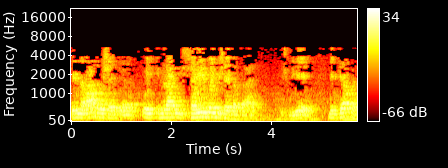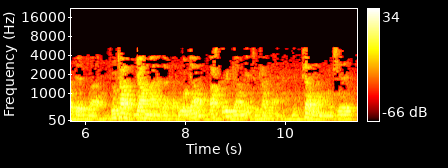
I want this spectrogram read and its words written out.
पिंड मात्र विषय कोई इंद्रादि शरीर को ही विषय करता है, इसलिए मिथ्या प्रत्यय झूठा ज्ञान माना जाता है। वो ज्ञान वास्तविक ज्ञान है झूठा ज्ञान है। मिथ्या ज्ञान होने से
